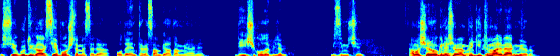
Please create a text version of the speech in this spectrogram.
işte Rudi Garcia boşta mesela. O da enteresan bir adam yani. Değişik olabilir bizim için. Ama Şenol Güneş'e ben pek ihtimal vermiyorum.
